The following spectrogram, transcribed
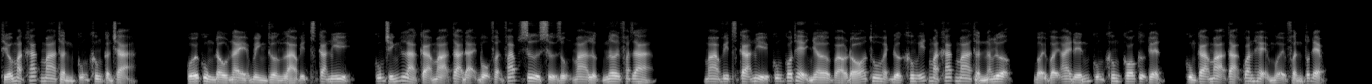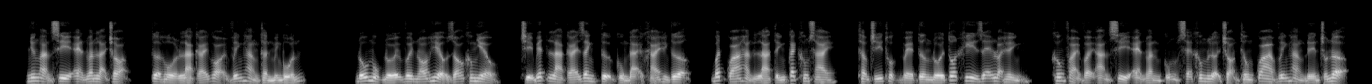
thiếu mặt khác ma thần cũng không cần trả. Cuối cùng đầu này bình thường là vịt scani cũng chính là cả mạ tạ đại bộ phận pháp sư sử dụng ma lực nơi phát ra. Mà vịt scani cũng có thể nhờ vào đó thu hoạch được không ít mặt khác ma thần năng lượng, bởi vậy ai đến cũng không có cự tuyệt, cùng cả mạ tạ quan hệ mười phần tốt đẹp. Nhưng hạn si en văn lại chọn, tựa hồ là cái gọi vĩnh hằng thần minh bốn. Đỗ mục đối với nó hiểu rõ không nhiều chỉ biết là cái danh tự cùng đại khái hình tượng, bất quá hẳn là tính cách không sai, thậm chí thuộc về tương đối tốt khi dễ loại hình, không phải vậy hạn xì ẹn văn cũng sẽ không lựa chọn thông qua vĩnh hằng đến trốn nợ.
